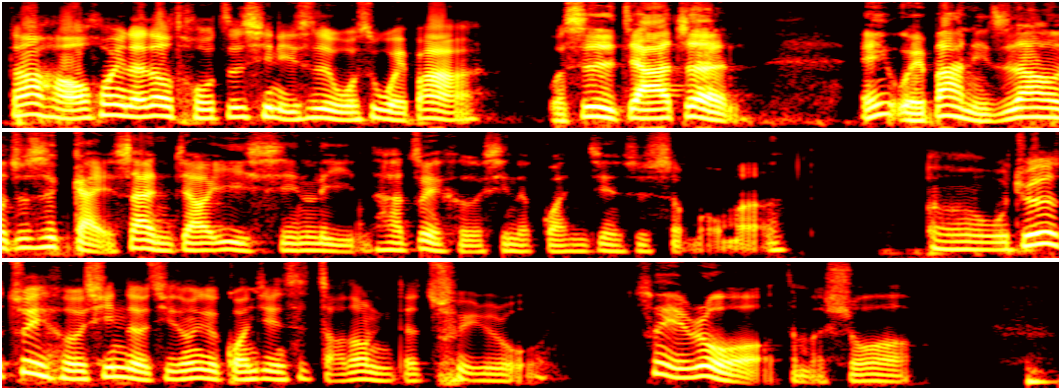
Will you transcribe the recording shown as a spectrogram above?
大家好，欢迎来到投资心理室，我是伟爸，我是家政。哎，伟爸，你知道就是改善交易心理，它最核心的关键是什么吗？嗯，我觉得最核心的其中一个关键是找到你的脆弱。脆弱怎么说？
